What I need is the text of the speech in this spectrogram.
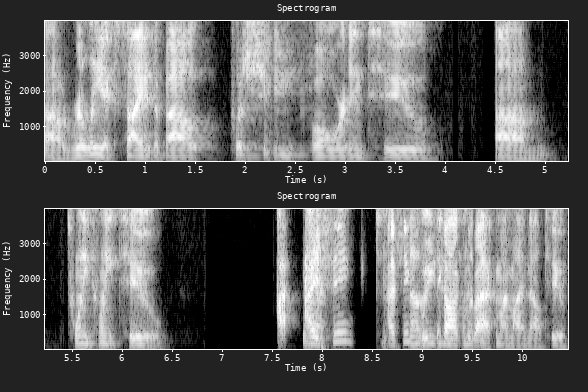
uh, really excited about pushing forward into um, 2022. I, I think I think we talked that's on the about back of my mind now too.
